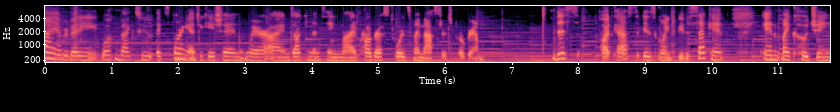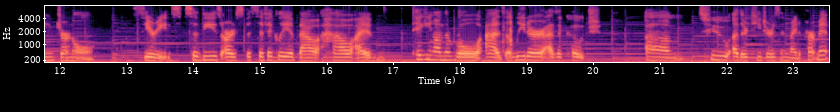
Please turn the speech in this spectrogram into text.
Hi, everybody. Welcome back to Exploring Education, where I'm documenting my progress towards my master's program. This podcast is going to be the second in my coaching journal series. So, these are specifically about how I'm taking on the role as a leader, as a coach um, to other teachers in my department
